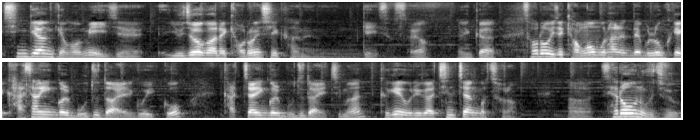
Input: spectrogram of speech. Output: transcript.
신기한 경험이 이제 유저 간의 결혼식 하는 게 있었어요. 그러니까 서로 이제 경험을 하는데 물론 그게 가상인 걸 모두 다 알고 있고 가짜인 걸 모두 다 알지만 그게 우리가 진짜인 것처럼 어, 새로운 우주,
